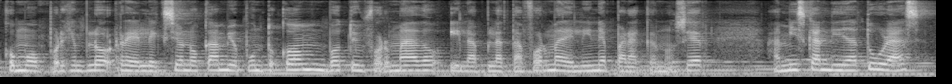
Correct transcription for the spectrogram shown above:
como por ejemplo reeleccionocambio.com, voto informado y la plataforma del INE para conocer a mis candidaturas,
